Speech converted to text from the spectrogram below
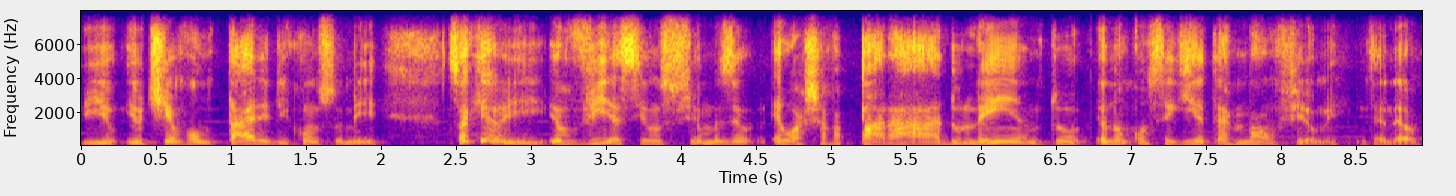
e eu, eu tinha vontade de consumir. Só que eu, eu via assim os filmes, eu, eu achava parado, lento. Eu não conseguia terminar um filme, entendeu?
